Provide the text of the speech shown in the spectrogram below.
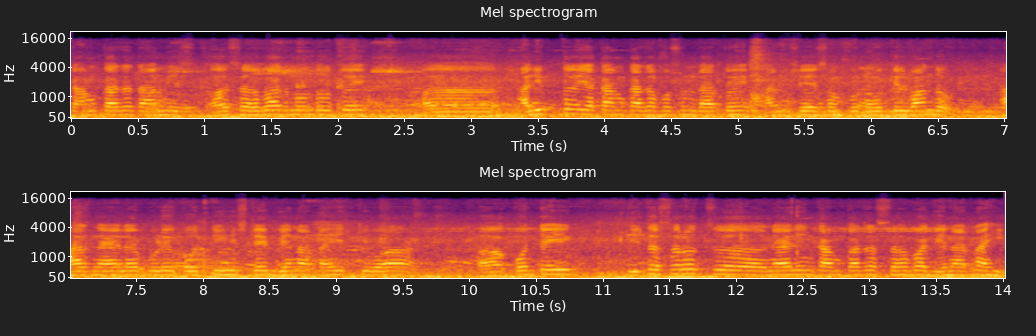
कामकाजात आम्ही असहभाग नोंदवतोय आहे अलिप्त या कामकाजापासून राहतोय आमचे संपूर्ण वकील बांधव आज न्यायालयापुढे कोणतीही स्टेप घेणार नाहीत किंवा कोणत्याही इतर सर्वच न्यायालयीन कामकाजात सहभाग घेणार नाही.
